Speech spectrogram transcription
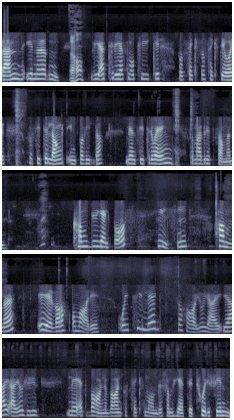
venn i nøden. Jaha. Vi er tre små piker på 66 år som sitter langt inn på vidda med en Citroën som er brutt sammen. Kan du hjelpe oss? Hilsen Hanne, Eva og Mari. Og i tillegg så har jo jeg Jeg er jo hun med et barnebarn på seks måneder som heter Torfinn.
